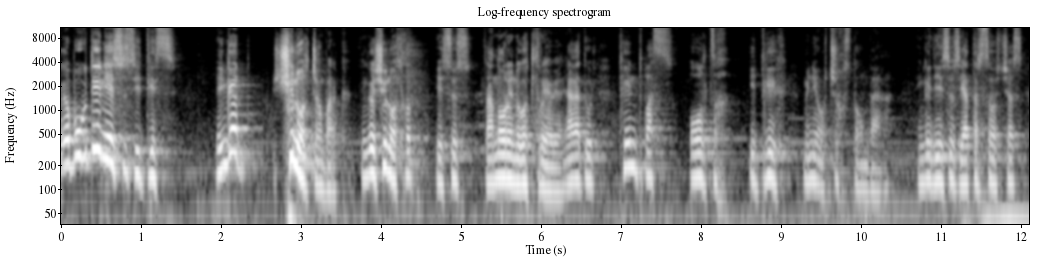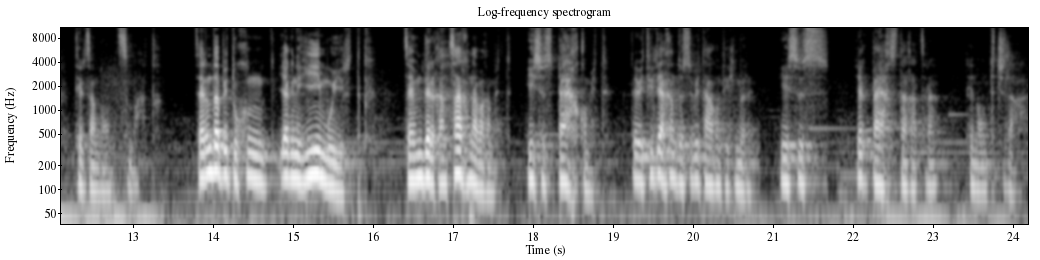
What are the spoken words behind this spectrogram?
Тэгээ бүгдийг нь Есүс идгээсэн. Ингээд шүн болж байгаа юм баг. Ингээд шүн болоход Есүс за нуурын нөгөө тал руу явъя. Ягаад гэвэл тэнд бас уулзах, эдгэх миний учрах хэвээр юм байгаа. Ингээд Есүс ядарсан учраас тэр замд унтсан байгаа. Заримдаа бид бүхэн яг нэг ийм үе ирдэг. Завин дээр ганцаархнаа байгаа мэт. Есүс байхгүй мэт. Тэгээ итгэлийн ахын төсөв би та бүхэнд хэлмээр. Есүс яг байх ёстой газараа тэнд унтчихлаа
